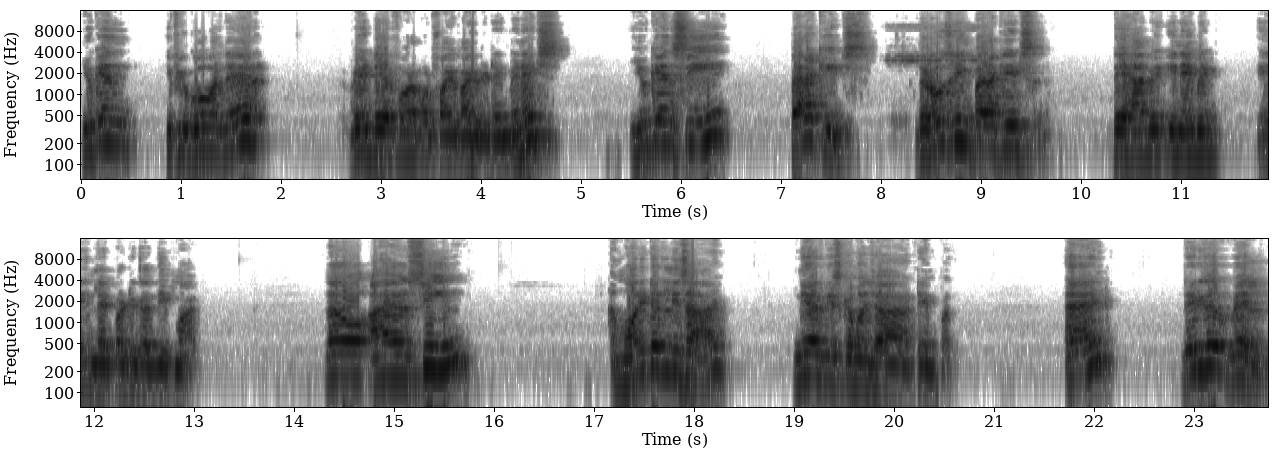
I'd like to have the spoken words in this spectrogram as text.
You can, if you go over there, wait there for about 5, 5 to 10 minutes, you can see parakeets. The rose ring parakeets, they have inhabit in that particular deep mark. Now, I have seen a monitor lizard near this Kamalja temple. And there is a well.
